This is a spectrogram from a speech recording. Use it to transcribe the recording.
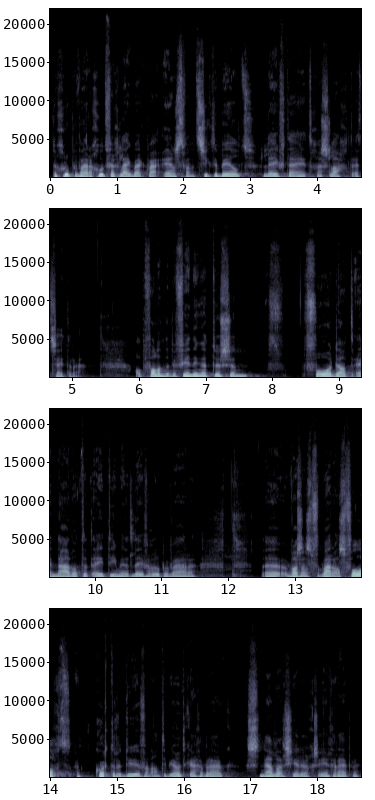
De groepen waren goed vergelijkbaar qua ernst van het ziektebeeld, leeftijd, geslacht, etc. Opvallende bevindingen tussen voordat en nadat het E-team in het leven geroepen waren, uh, was als, waren als volgt: een kortere duur van antibiotica gebruik, sneller chirurgisch ingrijpen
